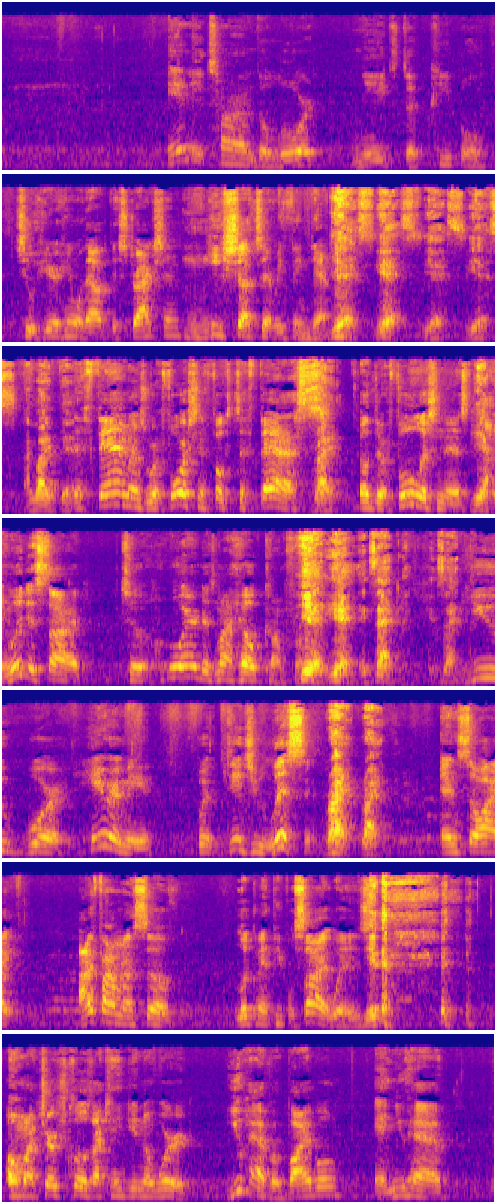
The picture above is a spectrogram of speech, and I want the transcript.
Anytime the Lord needs the people to hear him without distraction, mm-hmm. he shuts everything down. Yes, yes, yes, yes. I like that. The famines were forcing folks to fast right. of their foolishness. Yeah. And we decide to where does my help come from? Yeah, yeah, exactly. Exactly. You were hearing me, but did you listen? Right, right. And so I I find myself looking at people sideways. Yeah. oh, my church closed, I can't get no word. You have a Bible and you have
